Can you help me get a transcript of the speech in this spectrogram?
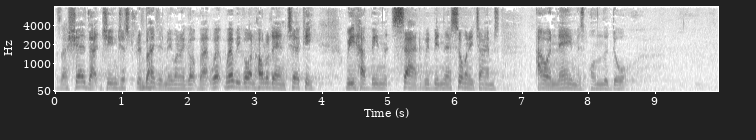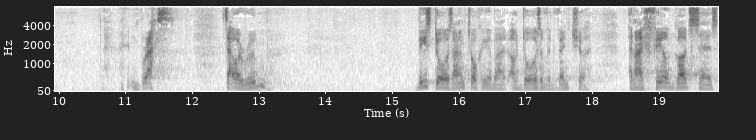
As I shared that, Jean just reminded me when I got back. Where, where, we go on holiday in Turkey, we have been sad. We've been there so many times. Our name is on the door. In brass. It's our room. These doors I'm talking about are doors of adventure. And I feel God says,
